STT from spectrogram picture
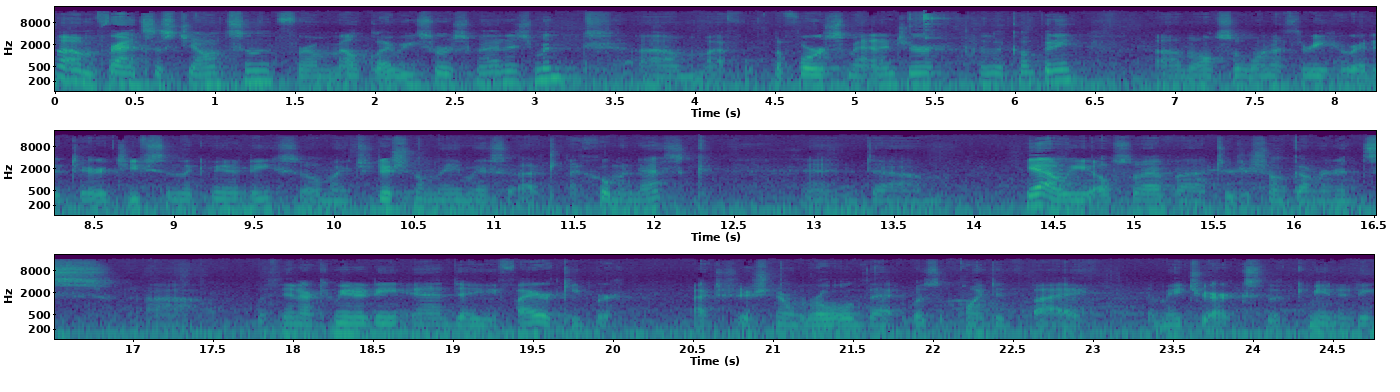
I'm Francis Johnson from Alkali Resource Management. I'm the forest manager of the company. I'm also one of three hereditary chiefs in the community, so my traditional name is Tlacomanesk. And um, yeah, we also have a traditional governance uh, within our community and a fire keeper, a traditional role that was appointed by the matriarchs of the community.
